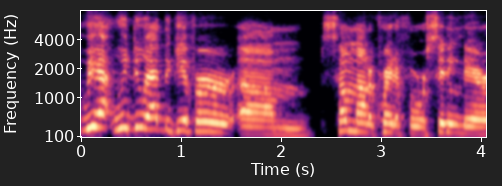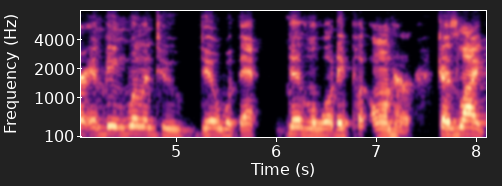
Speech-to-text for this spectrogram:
we have we do have to give her um some amount of credit for sitting there and being willing to deal with that with what they put on her because like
